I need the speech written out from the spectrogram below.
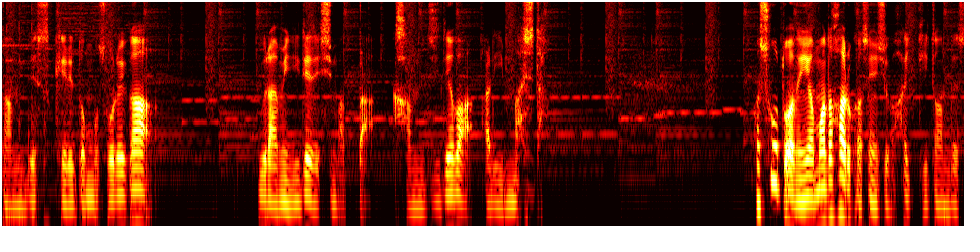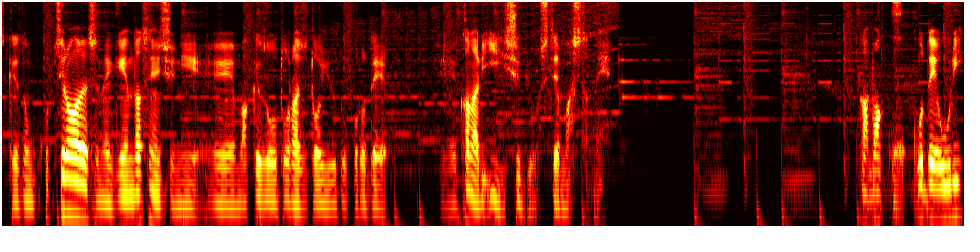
たんですけれども、それが裏目に出てしまった感じではありました。ショートはね、山田遥選手が入っていたんですけれども、こちらはですね、源田選手に、えー、負けず劣らずというところで、えー、かなりいい守備をしてましたね。が、まあ、ここでオリッ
